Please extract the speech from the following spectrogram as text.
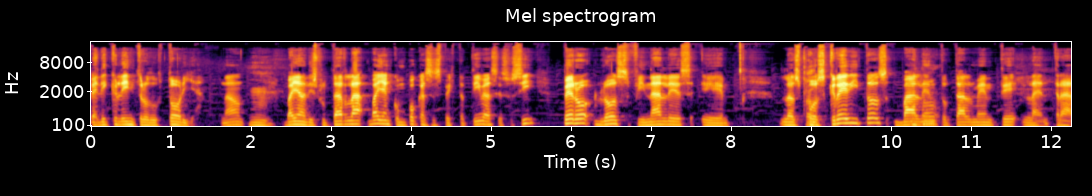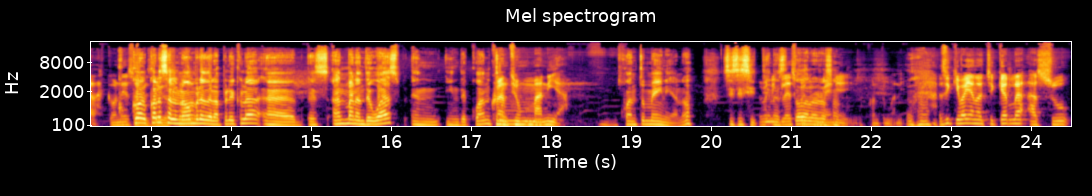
película introductoria, ¿no? Mm. Vayan a disfrutarla, vayan con pocas expectativas, eso sí, pero los finales, eh, los postcréditos valen totalmente la entrada. Con eso ¿Cuál, es el nombre de la película? Eh, es Ant-Man and the Wasp in, in the Quantum... Quantum Mania. Quantumania, ¿no? Sí, sí, sí, tienes toda la razón. Así que vayan a chequearla a su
